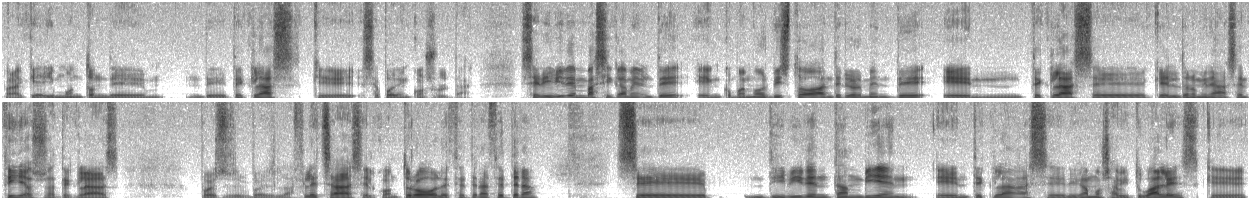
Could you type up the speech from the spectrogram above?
aquí hay un montón de, de teclas que se pueden consultar. Se dividen básicamente en, como hemos visto anteriormente, en teclas eh, que él denomina sencillas, o sea, teclas, pues, pues las flechas, el control, etcétera, etcétera. Se dividen también en teclas, eh, digamos, habituales que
